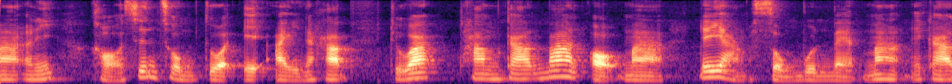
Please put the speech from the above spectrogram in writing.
มากอันนี้ขอชื่นชมตัว AI นะครับ ถือว่าทำการบ้านออกมาได้อย่างสมบูรณ์แบบมากในการ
